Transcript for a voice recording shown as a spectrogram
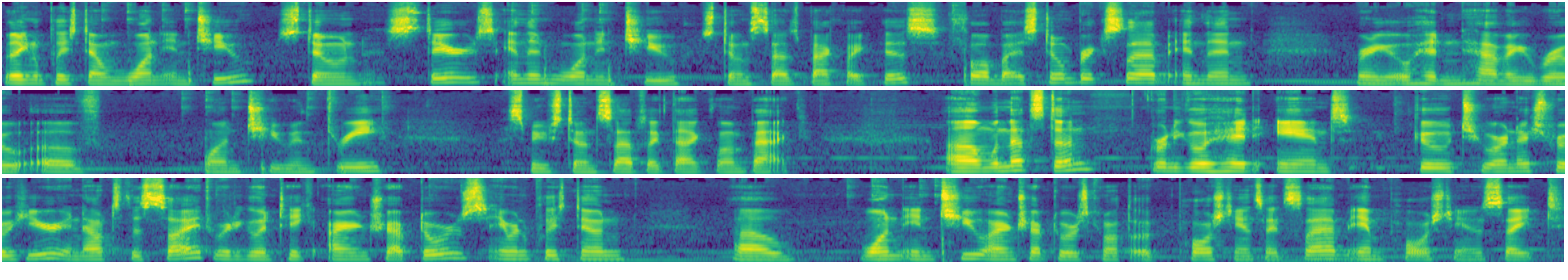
We're going to place down one and two stone stairs, and then one and two stone slabs back like this, followed by a stone brick slab, and then we're going to go ahead and have a row of one, two, and three smooth stone slabs like that going back. Um, when that's done, we're going to go ahead and go to our next row here and out to the side. We're going to go and take iron trapdoors and we're going to place down uh, one and two iron trapdoors come out the polished andesite slab and polished andesite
